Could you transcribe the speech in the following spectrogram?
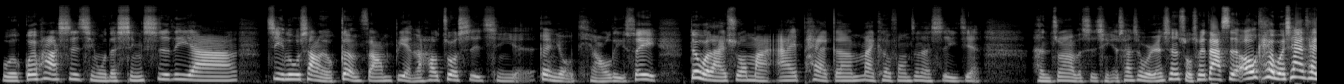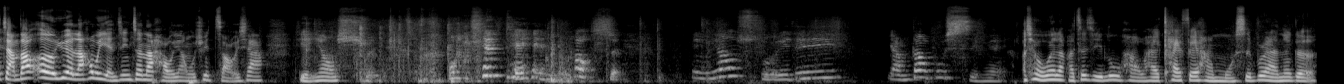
我规划事情，我的行事历啊，记录上有更方便，然后做事情也更有条理。所以对我来说，买 iPad 跟麦克风真的是一件很重要的事情，也算是我人生琐碎大事。OK，我现在才讲到二月，然后我眼睛真的好痒，我去找一下眼药水。我天天眼药水，眼药水的痒到不行哎！而且我为了把自己录好，我还开飞行模式，不然那个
